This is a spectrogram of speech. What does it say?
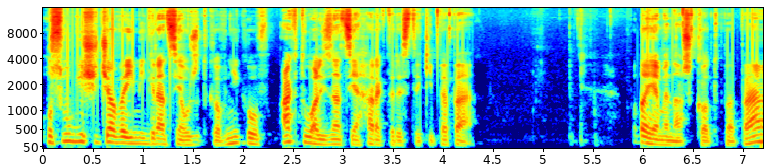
usługi sieciowe i migracja użytkowników, aktualizacja charakterystyki PP. Podajemy nasz kod PP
